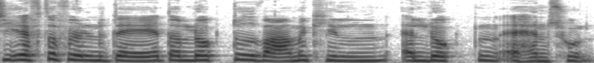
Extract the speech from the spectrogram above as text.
de efterfølgende dage, der lugtede varmekilden af lugten af hans hund.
